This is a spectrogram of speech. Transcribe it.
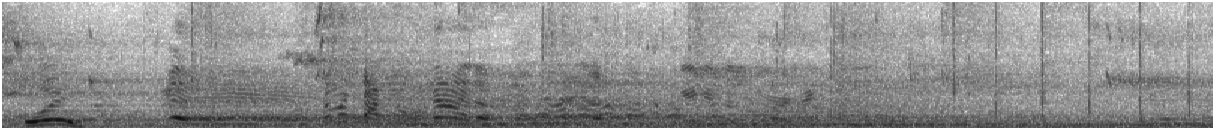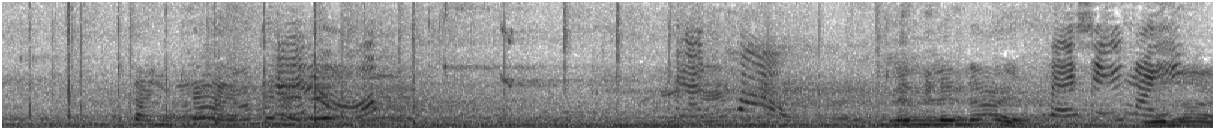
โอ้ยถ้ามันดักอยู่ข้างหน้าเหรอดักอยู่ข้างหน้าเลยมันไม่ไหนเลยเล่นเล่นได้ แพ้ใช่ไหม เล่นได้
